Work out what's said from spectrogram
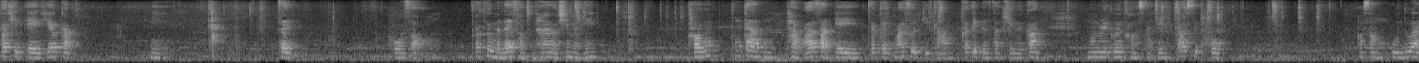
ก็คิด A เทียบกับนี่เจ็ดโอสองก็คือมันได้2.5แล้วใช่ไหมเขา ต้องการถามว่าสาร A จะเกิดมากสุดกี่กรัม ก็ติดเป็นสาร A ไว้ก่อนโมเลกุลของสาร A 96 เอาสองคูณด้วย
